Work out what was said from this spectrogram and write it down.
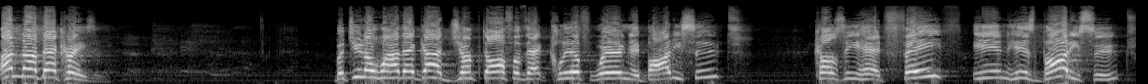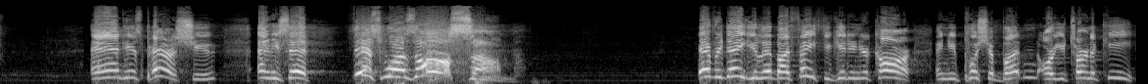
I'm not that crazy. But you know why that guy jumped off of that cliff wearing a bodysuit? Because he had faith in his bodysuit and his parachute, and he said, This was awesome. Every day you live by faith. You get in your car and you push a button or you turn a key,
